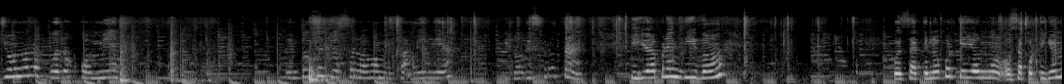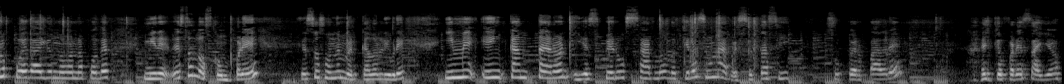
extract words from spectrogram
Yo no lo puedo comer. Entonces yo se lo hago a mi familia lo disfrutan. Y yo he aprendido pues a que no porque ellos no, o sea, porque yo no pueda, ellos no van a poder. Miren, estos los compré, estos son de Mercado Libre y me encantaron y espero usarlos. Quiero hacer una receta así, súper padre. Ay, qué fresa yo.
